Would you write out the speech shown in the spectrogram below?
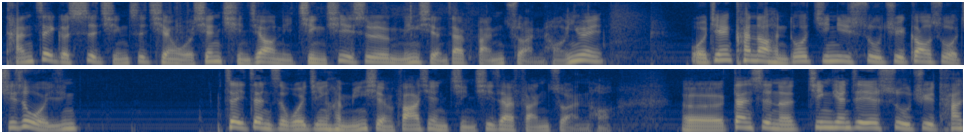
谈这个事情之前，我先请教你，景气是不是明显在反转哈？因为我今天看到很多经济数据告诉我，其实我已经这一阵子我已经很明显发现景气在反转哈。呃，但是呢，今天这些数据它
